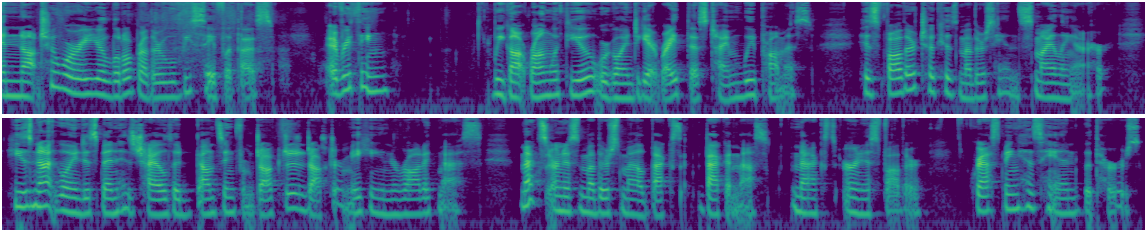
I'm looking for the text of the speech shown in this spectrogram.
and not to worry, your little brother will be safe with us. Everything we got wrong with you, we're going to get right this time, we promise. His father took his mother's hand, smiling at her. He's not going to spend his childhood bouncing from doctor to doctor, making a neurotic mess. Max Ernest's mother smiled back, back at Mac's, Max Ernest's father, grasping his hand with hers.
